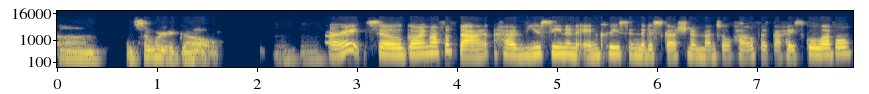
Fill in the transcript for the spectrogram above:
um, and somewhere to go mm-hmm. all right so going off of that have you seen an increase in the discussion of mental health at the high school level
